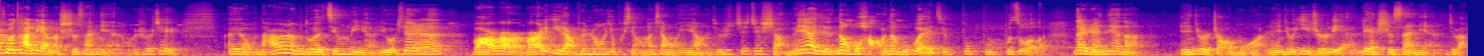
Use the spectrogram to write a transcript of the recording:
说他练了十三年，我说这，哎呦，哪有那么多精力啊？有些人玩玩玩了一两分钟就不行了，像我一样，就是这这什么呀，就弄不好，弄不会就不不不做了。那人家呢，人就是着魔，人就一直练练十三年，对吧？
